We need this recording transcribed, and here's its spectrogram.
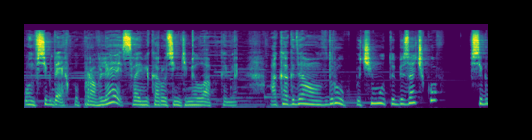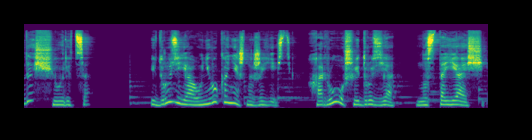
Он всегда их поправляет своими коротенькими лапками, а когда он вдруг почему-то без очков, всегда щурится. И друзья у него, конечно же, есть. Хорошие друзья, настоящие.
